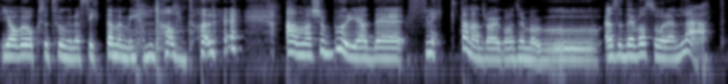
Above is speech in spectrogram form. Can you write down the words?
jag var också tvungen att sitta med min laddare. Annars så började fläktarna dra igång. Det, bara, alltså det var så den lät.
